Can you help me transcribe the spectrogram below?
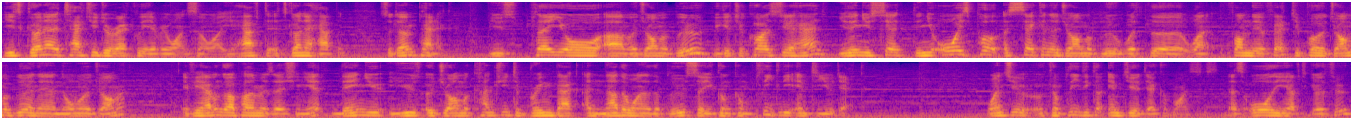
he's gonna attack you directly every once in a while. You have to, it's gonna happen. So don't panic. You play your um, Ojama Blue, you get your cards to your hand, you then you set, then you always pull a second Ojama Blue with the one from the effect. You pull Ojama Blue and then a normal Ojama. If you haven't got polymerization yet, then you use Ojama Country to bring back another one of the blues so you can completely empty your deck. Once you completely empty your deck of monsters, that's all you have to go through.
